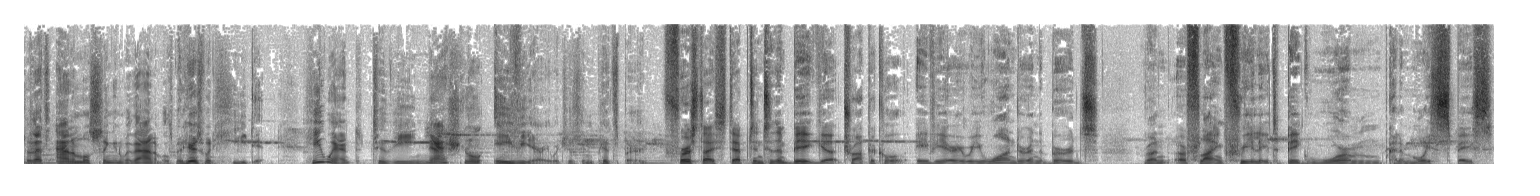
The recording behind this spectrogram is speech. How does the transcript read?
So that's animals singing with animals. But here's what he did. He went to the National Aviary, which is in Pittsburgh. First, I stepped into the big uh, tropical aviary where you wander and the birds run are flying freely. It's a big, warm, kind of moist space.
